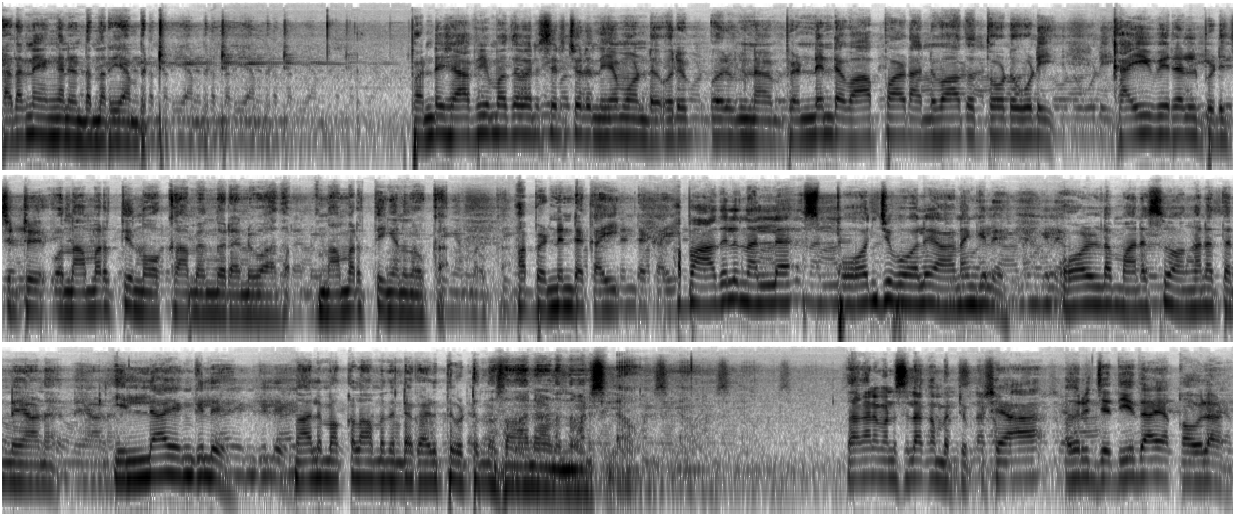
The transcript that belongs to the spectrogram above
ഘടന എങ്ങനെ ഉണ്ടെന്ന് അറിയാൻ പറ്റും. പണ്ട് ഷാഫി മതം അനുസരിച്ചൊരു നിയമമുണ്ട്. ഒരു ഒരു പെണ്ണിന്റെ വാപ്പാട് അനുവാദത്തോടു കൂടി കൈവിരൽ പിടിച്ചിട്ട് ഒന്ന് അമർത്തി നോക്കാം എന്നൊരു അനുവാദം. ഒന്ന് അമർത്തി ഇങ്ങനെ നോക്കാം. ആ പെണ്ണിന്റെ കൈ. അപ്പം അതിൽ നല്ല സ്പോഞ്ച് പോലെ ആണെങ്കിൽ ഓളുടെ മനസ്സും അങ്ങനെ തന്നെയാണ്. ഇല്ല എങ്കിൽ നാല് മക്കളാകുമ്പോൾ നിന്റെ കഴുത്ത് വെട്ടുന്ന സാധനമാണെന്ന് മനസ്സിലാവും. അതങ്ങനെ മനസ്സിലാക്കാൻ പറ്റും. പക്ഷെ ആ അതൊരു ജദീദായ കൗലാണ്.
